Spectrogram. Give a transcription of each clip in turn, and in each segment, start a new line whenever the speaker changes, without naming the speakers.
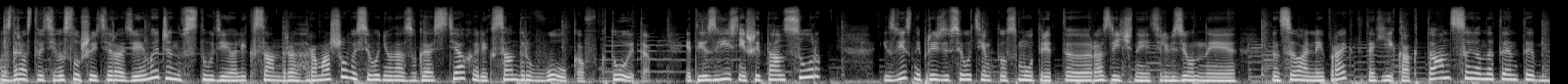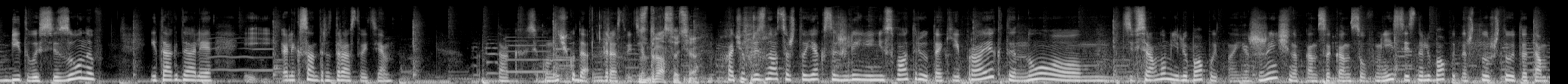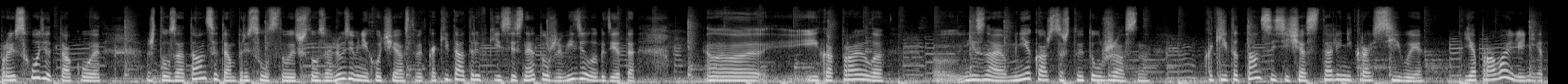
Здравствуйте, вы слушаете радио Imagine в студии Александра Ромашова. Сегодня у нас в гостях Александр Волков. Кто это? Это известнейший танцор, известный прежде всего тем, кто смотрит э, различные телевизионные танцевальные проекты, такие как «Танцы» на ТНТ, «Битвы сезонов» и так далее. Александр, здравствуйте. Так, секундочку, да, здравствуйте.
Здравствуйте.
Хочу признаться, что я, к сожалению, не смотрю такие проекты, но все равно мне любопытно. Я же женщина, в конце концов. Мне, естественно, любопытно, что, что это там происходит такое, что за танцы там присутствуют, что за люди в них участвуют. Какие-то отрывки, естественно, я тоже видела где-то. Э, и, как правило, э, не знаю, мне кажется, что это ужасно. Какие-то танцы сейчас стали некрасивые. Я права или нет?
